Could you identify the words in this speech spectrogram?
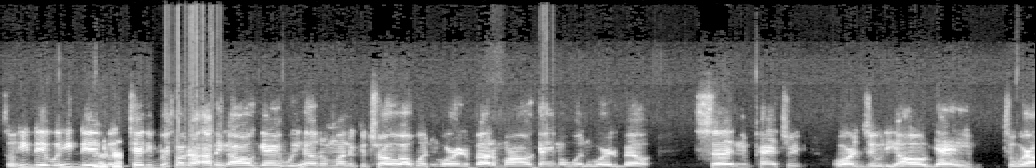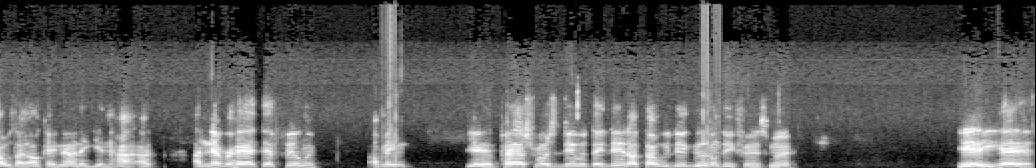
So he did what he did, mm-hmm. but Teddy Bridgewater, I think all game we held him under control. I wasn't worried about him all game. I wasn't worried about Sutton, Patrick, or Jeudy all game to where I was like, okay, now they're getting hot. I, I never had that feeling. I mean, yeah, pass rush did what they did. I thought we did good on defense, man. Yeah, he has.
